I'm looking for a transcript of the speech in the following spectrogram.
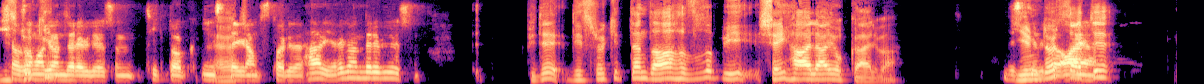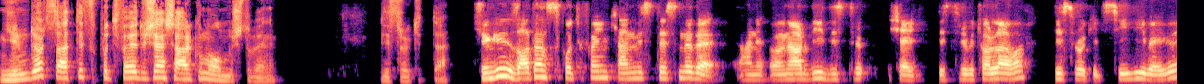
Shazam'a gönderebiliyorsun. TikTok, Instagram storyler her yere gönderebiliyorsun. Bir de DistroKid'den daha hızlı bir şey hala yok galiba. Distribütör, 24 aynen. saatte 24 saatte Spotify'a düşen şarkım olmuştu benim. DistroKid'de. Çünkü zaten Spotify'ın kendi sitesinde de hani önerdiği distri şey distribütörler var. DistroKid, CD Baby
